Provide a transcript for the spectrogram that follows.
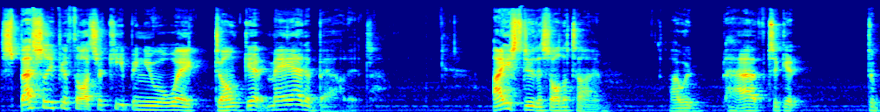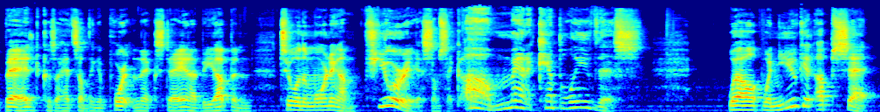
Especially if your thoughts are keeping you awake, don't get mad about it. I used to do this all the time. I would have to get to bed because I had something important the next day, and I'd be up and two in the morning. I'm furious. I'm like, oh man, I can't believe this. Well, when you get upset,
